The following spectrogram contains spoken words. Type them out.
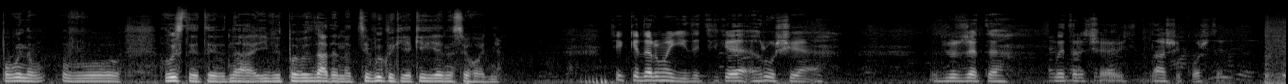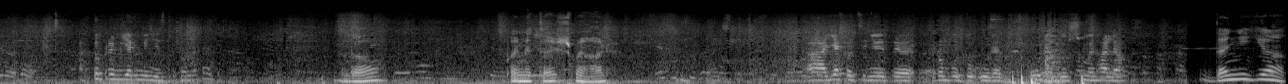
повинна вистояти на і відповідати на ті виклики, які є на сьогодні. Тільки дармоїди, тільки гроші з бюджету витрачають наші кошти. А хто прем'єр-міністр, пам'ятаєте? Да. Пам'ятаєш, Шмигаль. А як оцінюєте роботу уряд, уряду Шмигаля? Да ніяк.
